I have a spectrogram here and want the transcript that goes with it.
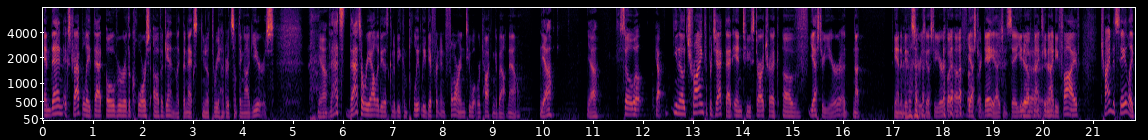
And then extrapolate that over the course of again, like the next, you know, 300 something odd years. Yeah. That's that's a reality that's going to be completely different and foreign to what we're talking about now. Yeah. Yeah. So well, yeah. you know, trying to project that into Star Trek of yesteryear, uh, not animated series yesteryear, but of yesterday, I should say, you yeah, know, of 1995, yeah. trying to say like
